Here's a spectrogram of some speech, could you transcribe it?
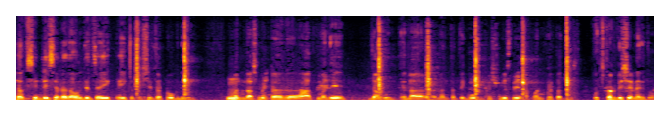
दक्षिण दिशेला जाऊन त्याचं एक एक तशीचं टोक देऊन पन्नास मीटर आतमध्ये जाऊन. त्याला नंतर ते गोल पिशवी असते आपण फेकत उत्तर दिशेला येतो.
